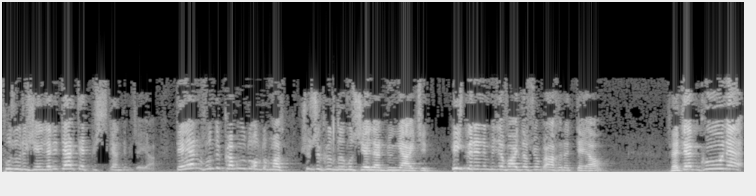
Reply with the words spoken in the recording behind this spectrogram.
fuzuli şeyleri dert etmişiz kendimize ya. Değer mi fındık kabuğu doldurmaz şu sıkıldığımız şeyler dünya için. Hiçbirinin bize faydası yok ahirette ya. Fetebkûne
